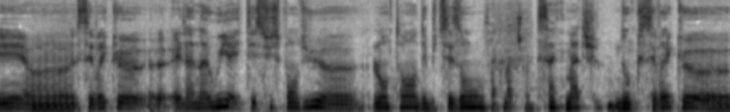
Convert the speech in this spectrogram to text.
Et euh, c'est vrai que euh, El Anaoui a été suspendu euh, longtemps en début de saison. Cinq matchs. Ouais. Cinq matchs. Donc c'est vrai que euh,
